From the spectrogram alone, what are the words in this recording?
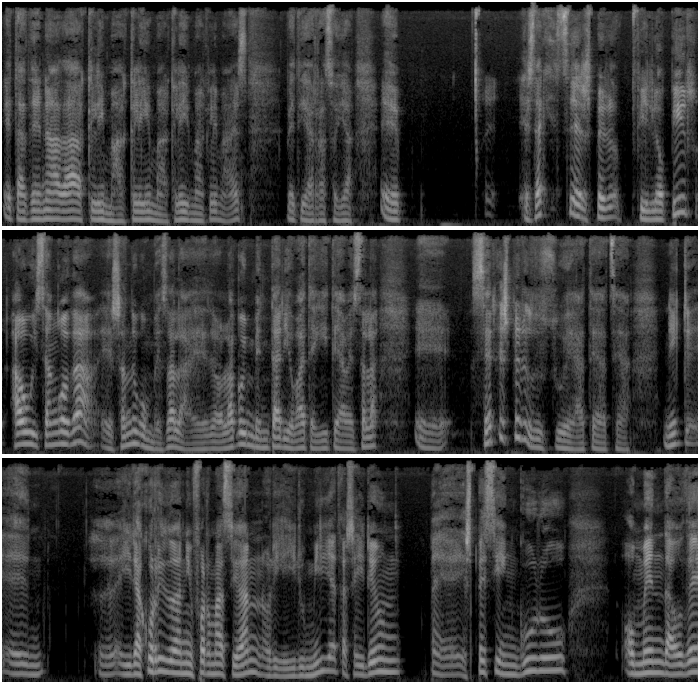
eta dena da klima, klima, klima, klima, ez? Beti arrazoia. E, ez dakit zer espero, filopir hau izango da, esan dugun bezala, edo olako inventario bat egitea bezala, e, zer espero duzue ateatzea? Nik e, irakurri dudan informazioan, hori, iru mila eta zeireun e, espezie inguru omen daude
